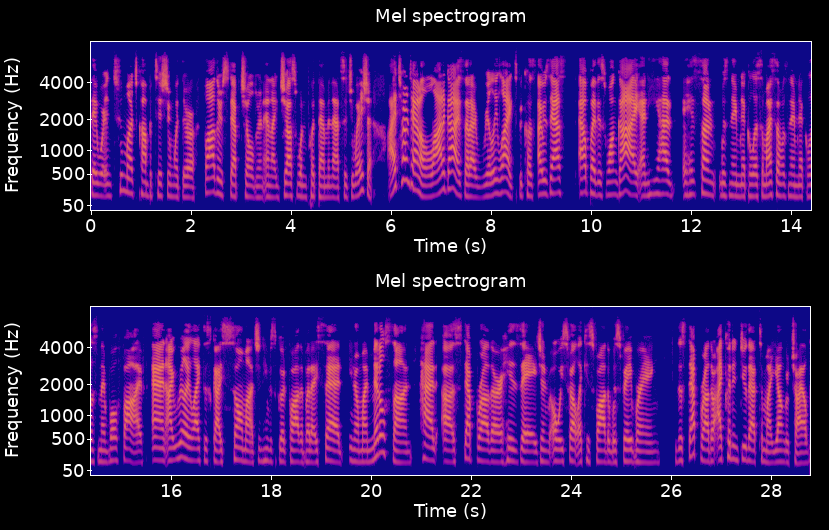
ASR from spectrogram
they were in too much competition with their father's stepchildren, and I just wouldn't put them in that situation. I turned down a lot of guys that I really liked because I was asked out by this one guy and he had his son was named Nicholas and my son was named Nicholas and they're both five and I really liked this guy so much and he was a good father but I said you know my middle son had a stepbrother his age and always felt like his father was favoring the stepbrother. I couldn't do that to my younger child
